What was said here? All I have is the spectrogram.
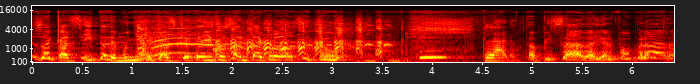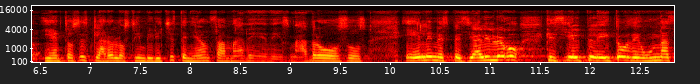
Esa casita de muñecas que te hizo Santa Claus y tú, Claro. tapizada y alfombrada. Y entonces, claro, los timbiriches tenían fama de desmadrosos, él en especial, y luego que si el pleito de unas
